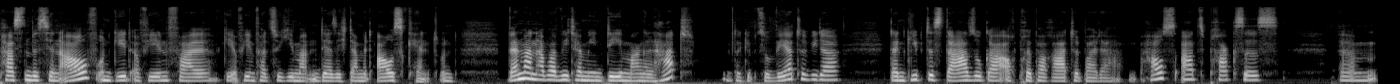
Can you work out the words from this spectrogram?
passt ein bisschen auf und geht auf jeden Fall, geh auf jeden Fall zu jemandem, der sich damit auskennt. Und wenn man aber Vitamin D-Mangel hat, da gibt es so Werte wieder, dann gibt es da sogar auch Präparate bei der Hausarztpraxis. Ähm,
